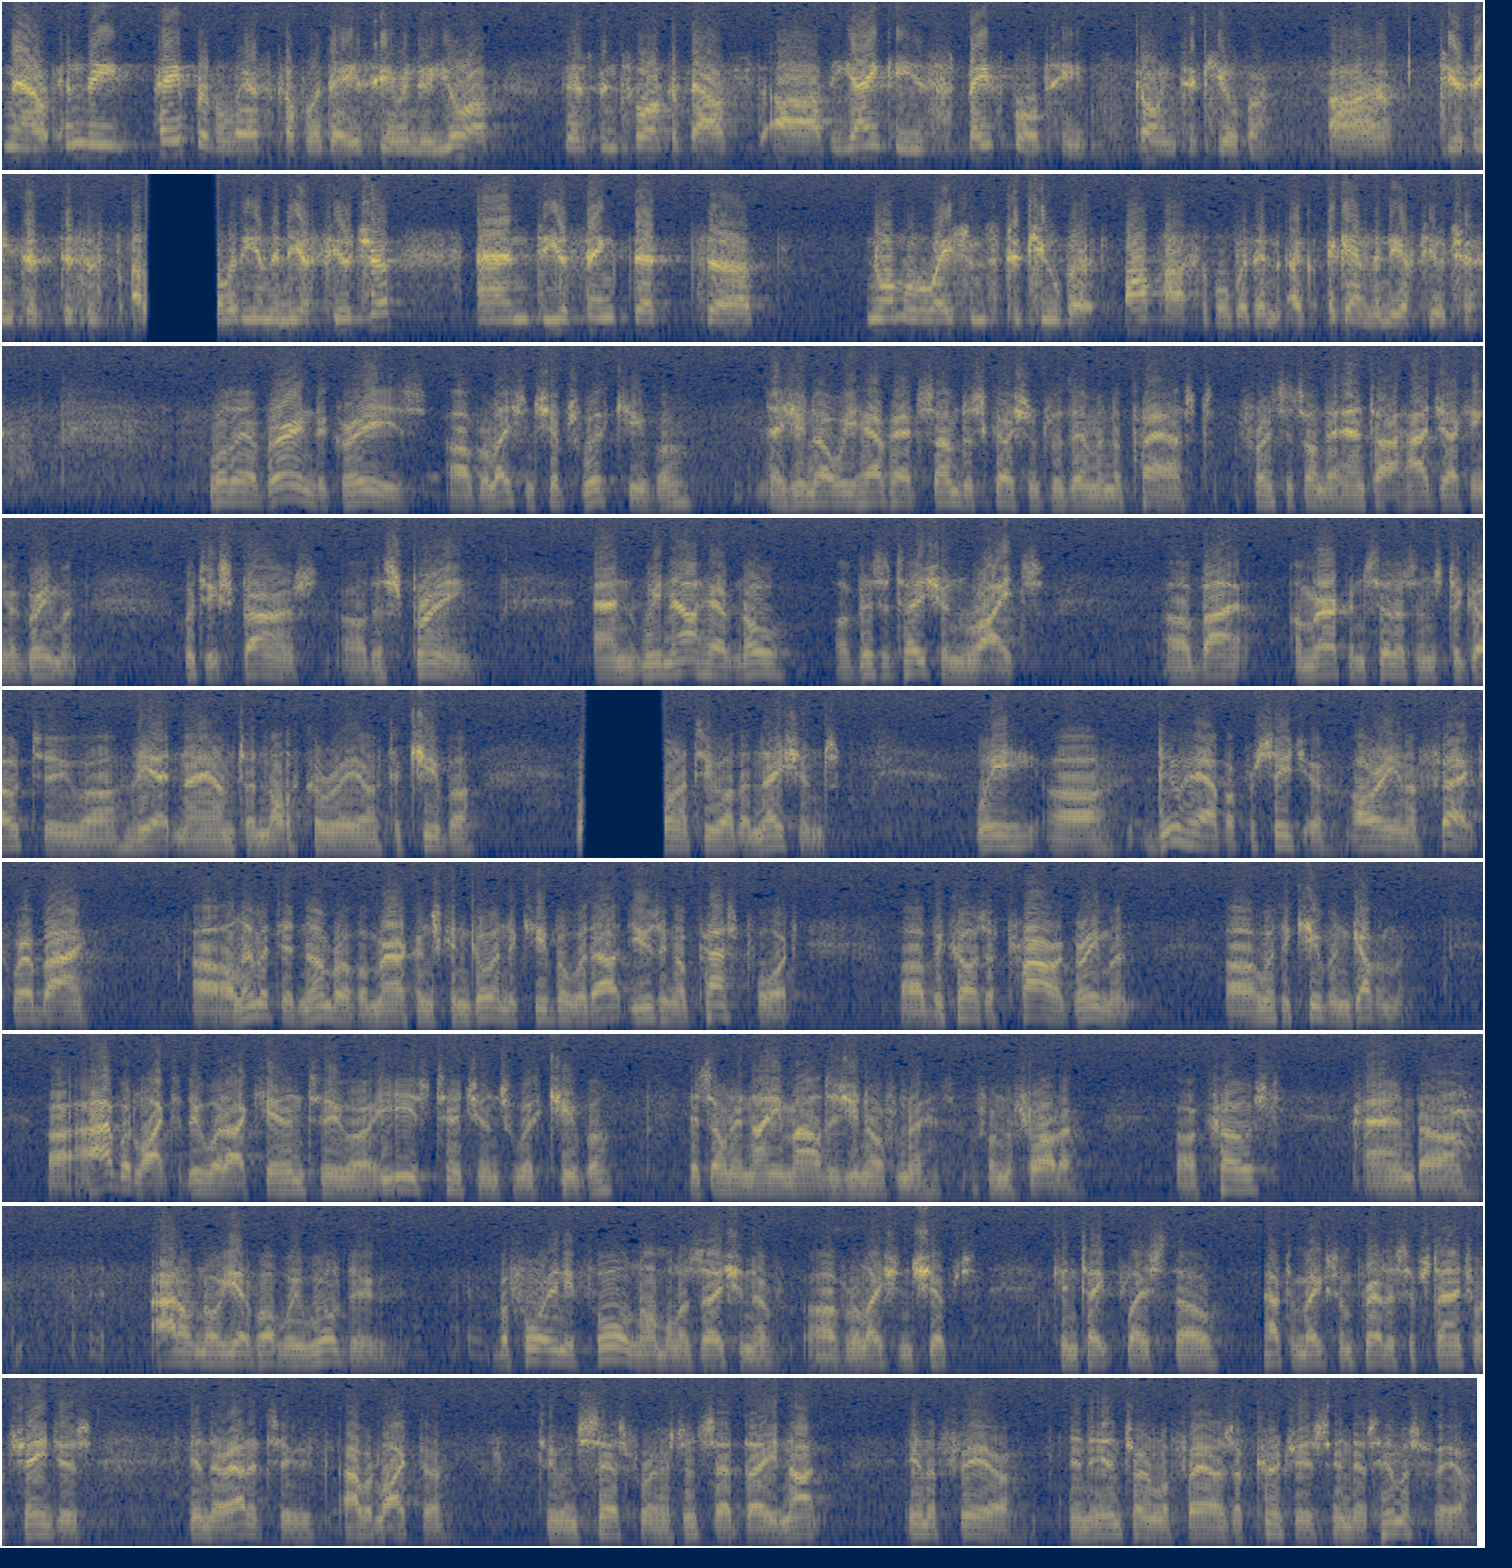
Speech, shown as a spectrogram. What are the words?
Now, in the paper the last couple of days here in New York, there's been talk about uh, the Yankees baseball team going to Cuba. Uh, do you think that this is a possibility in the near future? And do you think that uh, normal relations to Cuba are possible within, again, the near future? Well, there are varying degrees of relationships with Cuba. As you know, we have had some discussions with them in the past, for instance, on the anti-hijacking agreement, which expires uh, this spring. And we now have no visitation rights uh, by American citizens to go to uh, Vietnam, to North Korea, to Cuba, one or two other nations. We uh, do have a procedure already in effect whereby uh, a limited number of Americans can go into Cuba without using a passport uh, because of prior agreement uh, with the Cuban government. Uh, I would like to do what I can to uh, ease tensions with Cuba. It's only 90 miles, as you know, from the from the Florida uh, coast, and I don't know yet what we will do. Before any full normalization of, of relationships can take place, though, have to make some fairly substantial changes in their attitude. I would like to, to insist, for instance, that they not interfere in the internal affairs of countries in this hemisphere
